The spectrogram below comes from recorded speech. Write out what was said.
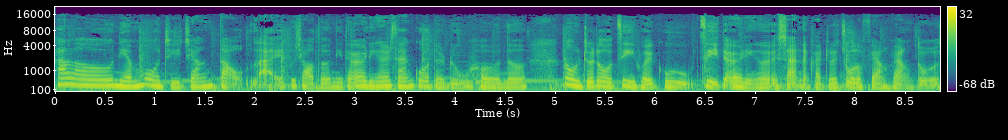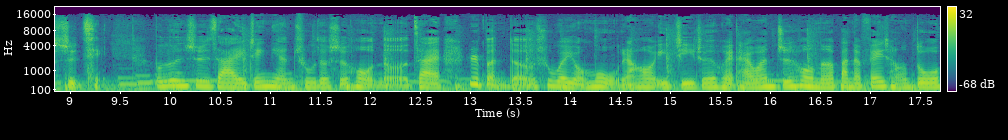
Hello，年末即将到来，不晓得你的二零二三过得如何呢？那我觉得我自己回顾自己的二零二三呢，感觉做了非常非常多的事情。不论是在今年初的时候呢，在日本的数位游牧，然后以及就是回台湾之后呢，办了非常多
